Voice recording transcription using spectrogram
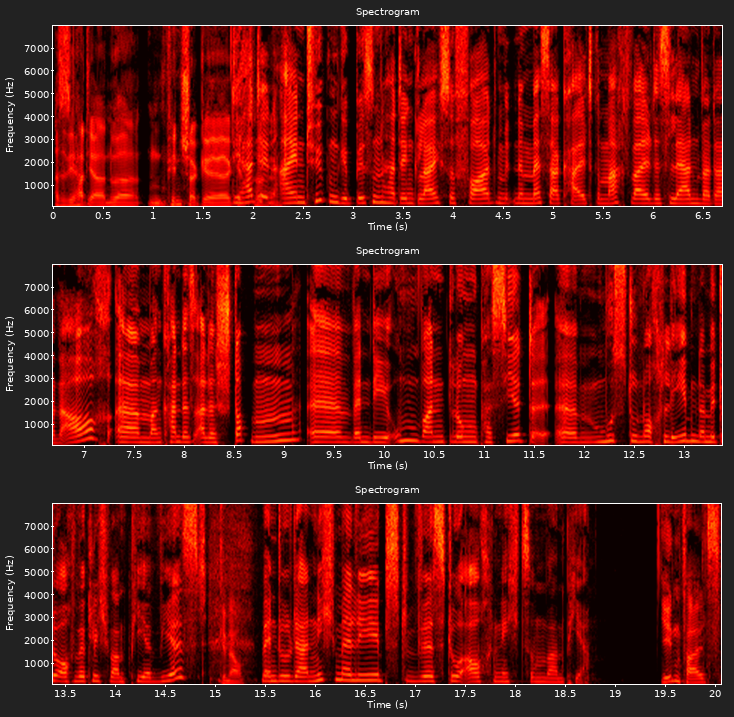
Also sie hat ja nur einen Pinscher ge Die hat den einen Typen gebissen, hat den gleich sofort mit einem Messer kalt gemacht, weil das lernen wir dann auch. Äh, man kann das alles stoppen. Äh, wenn die Umwandlung passiert, äh, musst du noch leben, damit du auch wirklich Vampir wirst. Genau. Wenn du da nicht mehr lebst, wirst du auch nicht zum Vampir. Jedenfalls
